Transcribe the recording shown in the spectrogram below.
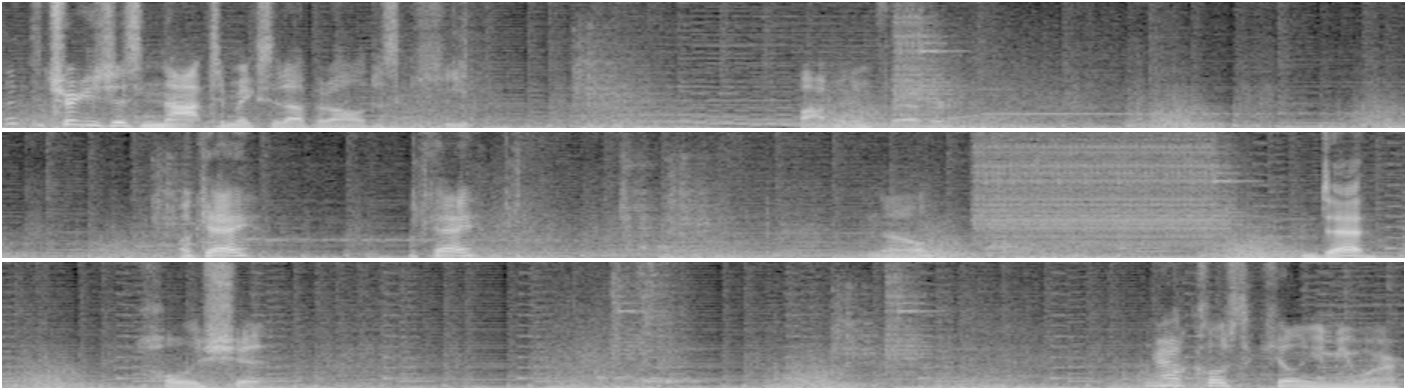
think the trick is just not to mix it up at all. Just keep bopping him forever. Okay. Okay. No. I'm dead. Holy shit. Wonder how close to killing him you are.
